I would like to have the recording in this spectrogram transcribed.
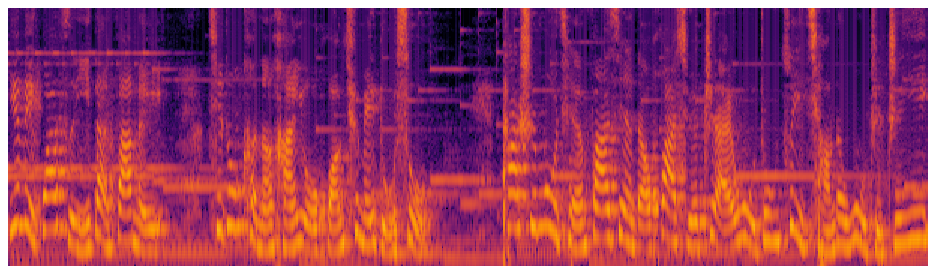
因为瓜子一旦发霉，其中可能含有黄曲霉毒素，它是目前发现的化学致癌物中最强的物质之一，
